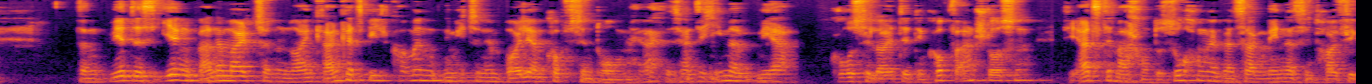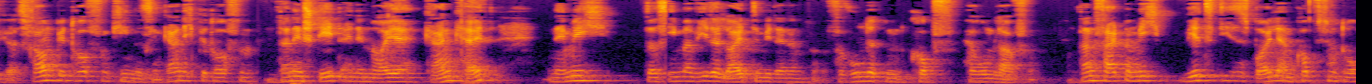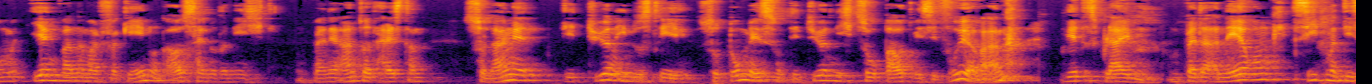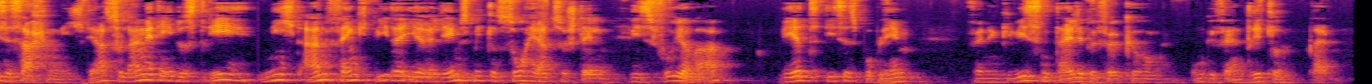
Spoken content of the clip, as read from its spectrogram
dann wird es irgendwann einmal zu einem neuen Krankheitsbild kommen, nämlich zu einem Beule am Kopf-Syndrom. Ja, es werden sich immer mehr große Leute den Kopf anstoßen. Die Ärzte machen Untersuchungen, werden sagen, Männer sind häufiger als Frauen betroffen, Kinder sind gar nicht betroffen. Und dann entsteht eine neue Krankheit, nämlich dass immer wieder Leute mit einem verwundeten Kopf herumlaufen. Und dann fragt man mich, wird dieses Beule am Kopfsyndrom irgendwann einmal vergehen und ausheilen oder nicht? Und meine Antwort heißt dann, solange die Türenindustrie so dumm ist und die Türen nicht so baut, wie sie früher waren, wird es bleiben. Und bei der Ernährung sieht man diese Sachen nicht. Ja? Solange die Industrie nicht anfängt, wieder ihre Lebensmittel so herzustellen, wie es früher war, wird dieses Problem für einen gewissen Teil der Bevölkerung ungefähr ein Drittel bleiben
